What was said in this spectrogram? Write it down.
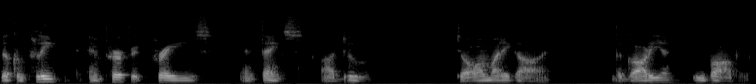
The complete and perfect praise and thanks are due to Almighty God, the guardian evolver,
